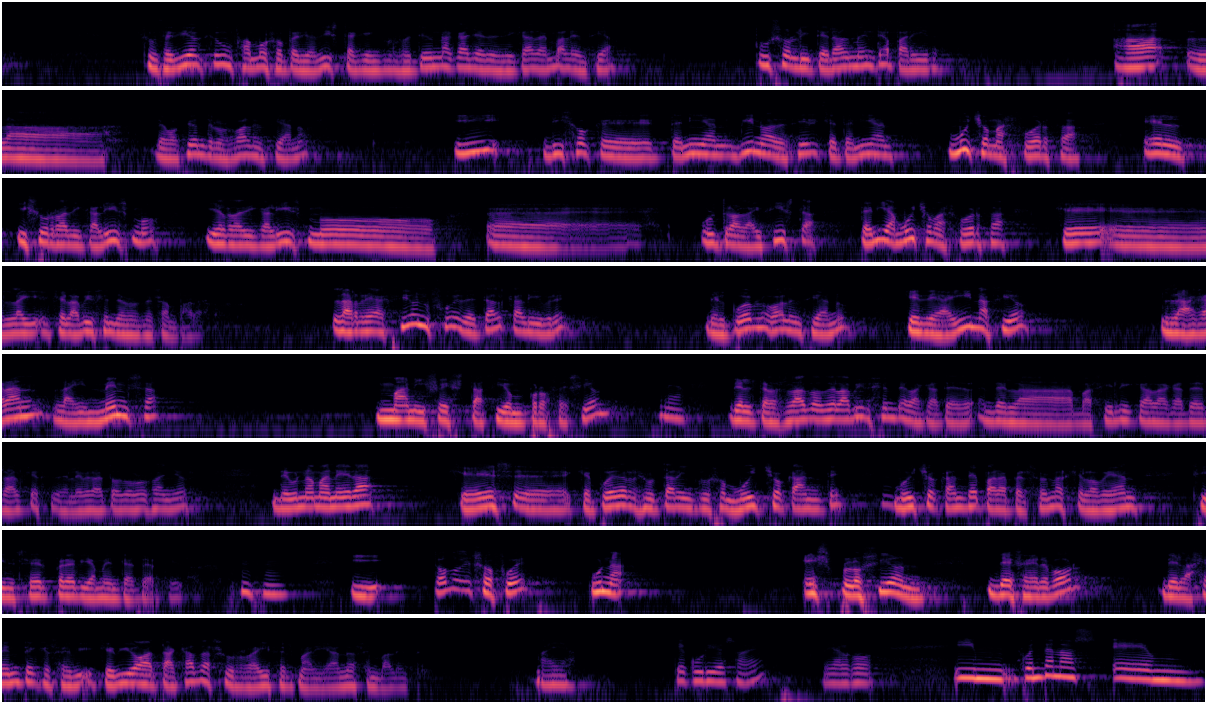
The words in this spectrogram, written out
sucedió que un famoso periodista, que incluso tiene una calle dedicada en Valencia, puso literalmente a parir a la devoción de los valencianos y dijo que tenían, vino a decir que tenían mucho más fuerza él y su radicalismo y el radicalismo eh, ultralaicista tenía mucho más fuerza que, eh, la, que la Virgen de los Desamparados. La reacción fue de tal calibre del pueblo valenciano que de ahí nació la gran, la inmensa manifestación procesión del traslado de la Virgen de la, de la Basílica a la Catedral que se celebra todos los años de una manera que, es, eh, que puede resultar incluso muy chocante, muy chocante para personas que lo vean sin ser previamente advertidos. Y todo eso fue una explosión de fervor de la gente que, se, que vio atacadas sus raíces marianas en Valencia. Vaya, qué curioso, ¿eh? De algo. Y mm, cuéntanos, em,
